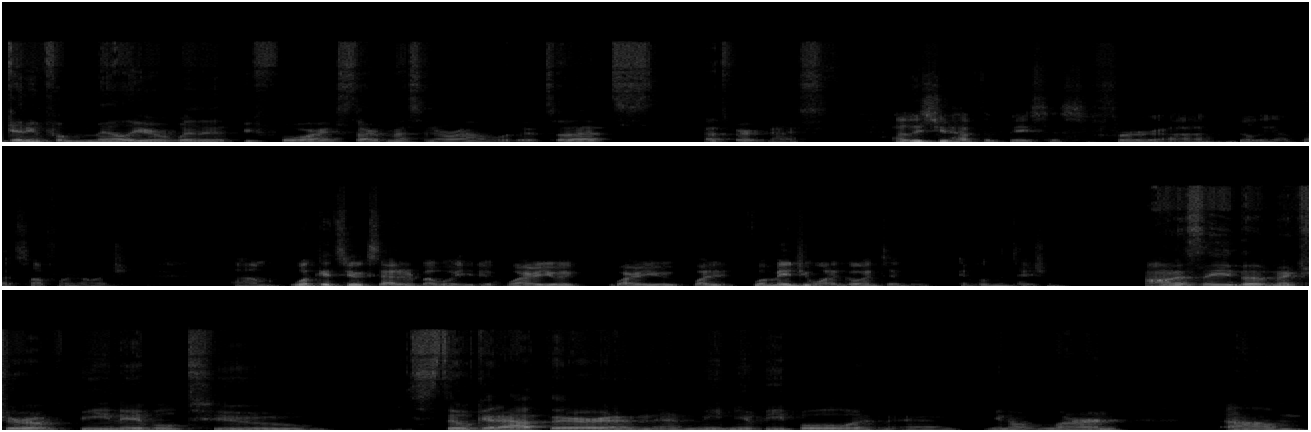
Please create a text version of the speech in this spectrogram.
getting familiar with it before I start messing around with it. So that's that's very nice. At least you have the basis for uh, building up that software knowledge. Um, what gets you excited about what you do? Why are you? Why are you? Why did? What made you want to go into implementation? Honestly, the mixture of being able to still get out there and and meet new people and and you know learn um,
